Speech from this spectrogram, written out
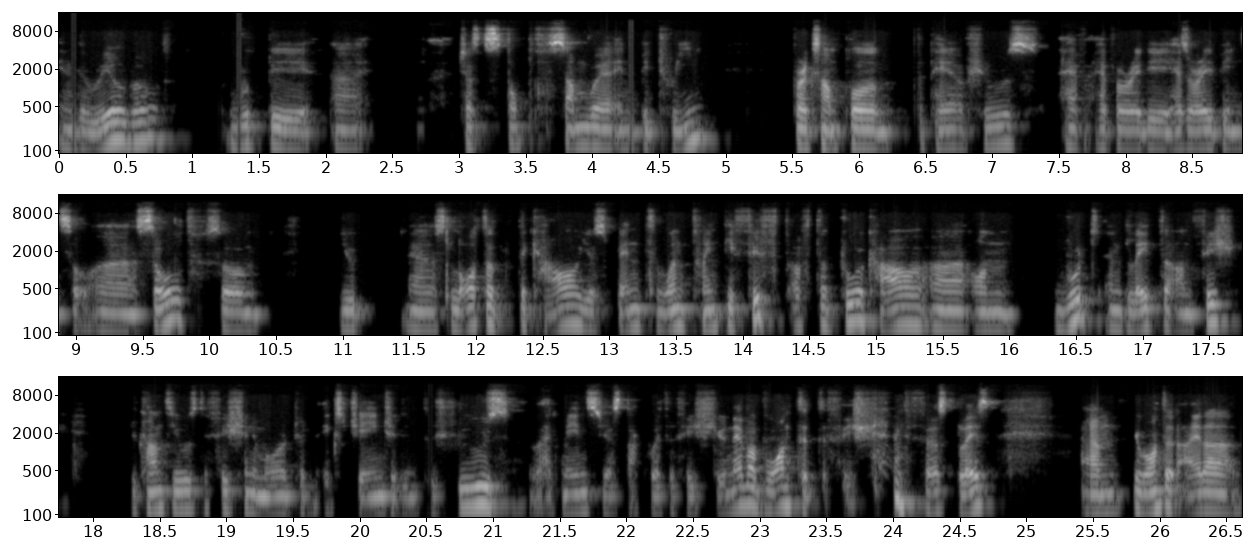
in the real world would be uh, just stopped somewhere in between. For example, the pair of shoes have, have already has already been so, uh, sold. So you uh, slaughtered the cow, you spent 125th of the poor cow uh, on wood and later on fish. You can't use the fish anymore to exchange it into shoes. That means you're stuck with the fish. You never wanted the fish in the first place. Um, you wanted either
